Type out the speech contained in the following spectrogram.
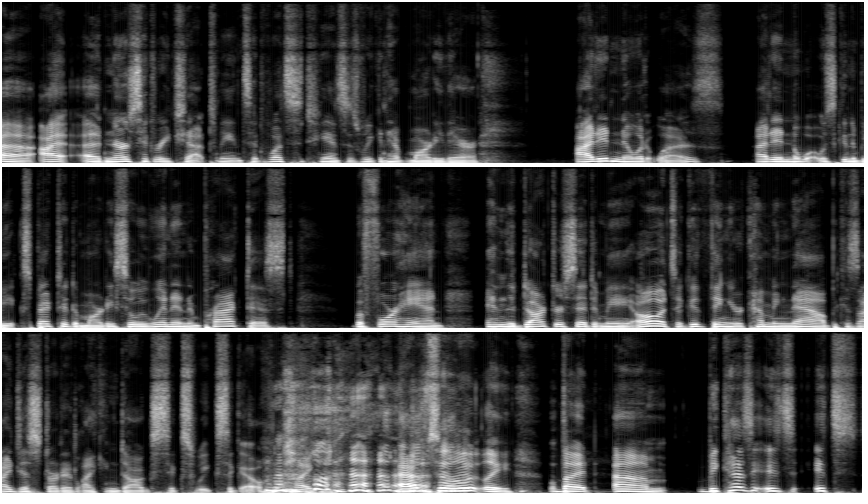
uh, I, a nurse had reached out to me and said, What's the chances we can have Marty there? I didn't know what it was. I didn't know what was going to be expected of Marty. So we went in and practiced beforehand. And the doctor said to me, Oh, it's a good thing you're coming now because I just started liking dogs six weeks ago. I'm like, absolutely. But um, because it's it's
